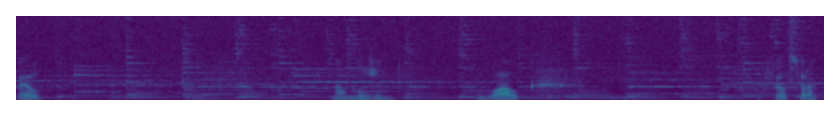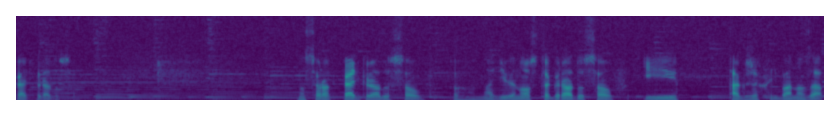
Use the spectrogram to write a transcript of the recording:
FL. Нам нужен валк. FL 45 градусов. На 45 градусов, э, на 90 градусов и также ходьба назад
